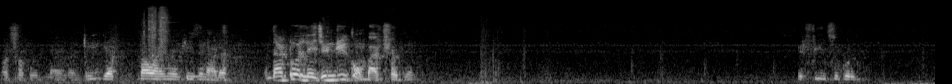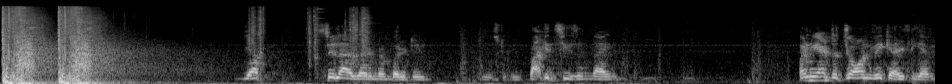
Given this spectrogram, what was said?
Not sure about my inventory. Yep, now my inventory is an adder. And that to a legendary combat shotgun. It feels so good. Yep, still as I remember it, it used to be. Back in season 9. When we had the John Wick LTM.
